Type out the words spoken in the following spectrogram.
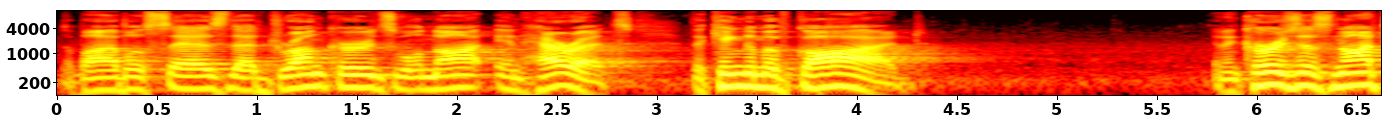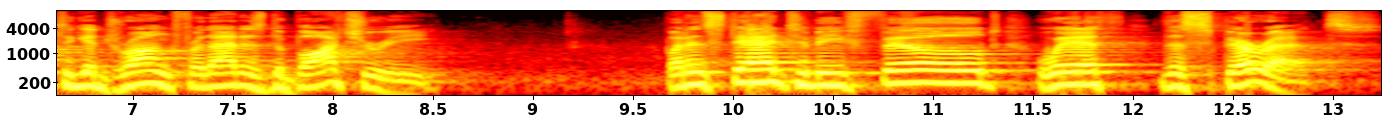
The Bible says that drunkards will not inherit the kingdom of God. It encourages us not to get drunk, for that is debauchery, but instead to be filled with the Spirit.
